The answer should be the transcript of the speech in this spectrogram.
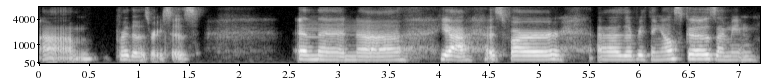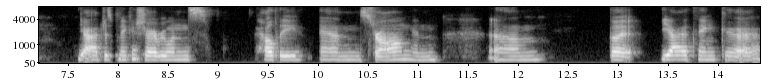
um, for those races. And then, uh, yeah, as far as everything else goes, I mean, yeah, just making sure everyone's healthy and strong. And, um, but yeah, I think uh,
